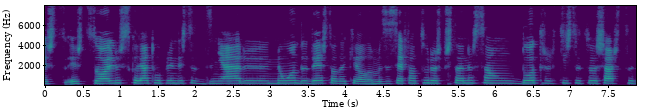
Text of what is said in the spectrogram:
este, estes olhos, se calhar tu aprendeste a desenhar eh, na onda desta ou daquela, mas a certa altura as pestanas são de outro artista que tu achaste,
